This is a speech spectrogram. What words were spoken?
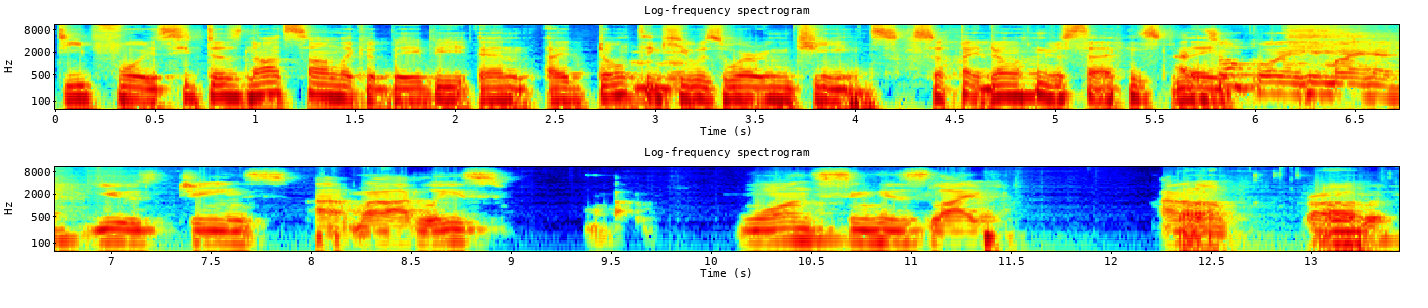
deep voice. He does not sound like a baby, and I don't think he was wearing jeans, so I don't understand his name. At some point, he might have used jeans. Uh, well, at least once in his life. I don't know. Probably.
